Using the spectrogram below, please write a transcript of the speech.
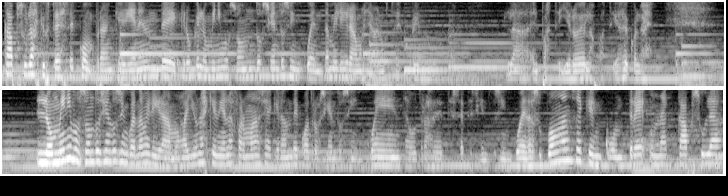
cápsulas que ustedes se compran, que vienen de, creo que lo mínimo son 250 miligramos, ya ven ustedes corriendo el pastillero de las pastillas de colágeno. Lo mínimo son 250 miligramos. Hay unas que vi en la farmacia que eran de 450, otras de 750. Supónganse que encontré una cápsula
